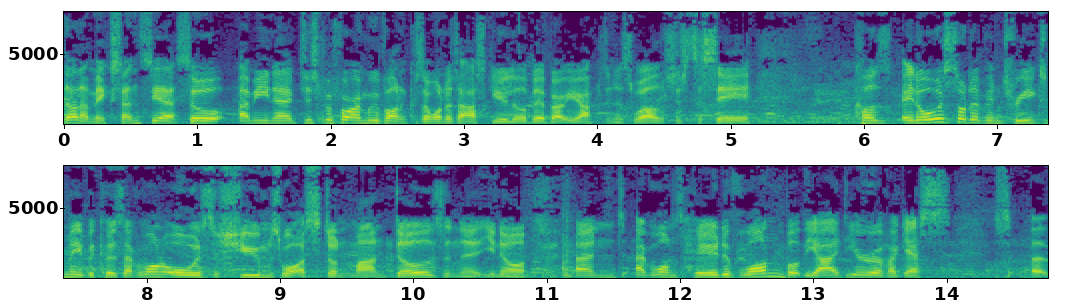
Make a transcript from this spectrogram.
No, that makes sense. Yeah. So, I mean, uh, just before I move on, because I wanted to ask you a little bit about your acting as well, it's just to say. Because it always sort of intrigues me because everyone always assumes what a stuntman does, and uh, you know, and everyone's heard of one. But the idea of, I guess, uh,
